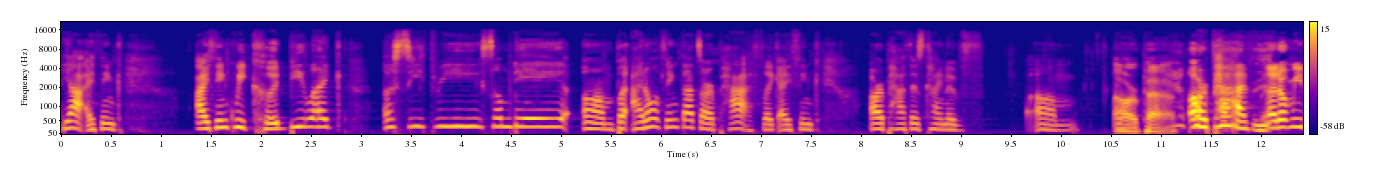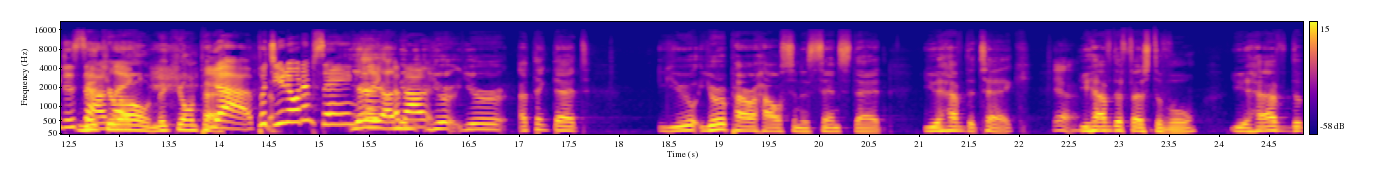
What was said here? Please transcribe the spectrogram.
yeah i think i think we could be like a c3 someday um but i don't think that's our path. Like i think our path is kind of Our path. our path i don't mean to sound Make your like own. Make your own path. yeah but do you know what i'm saying Yeah, like yeah, I about mean, you're you're. I think that you you're a powerhouse in the sense that you have the tech, Yeah. you have the festival, you have the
